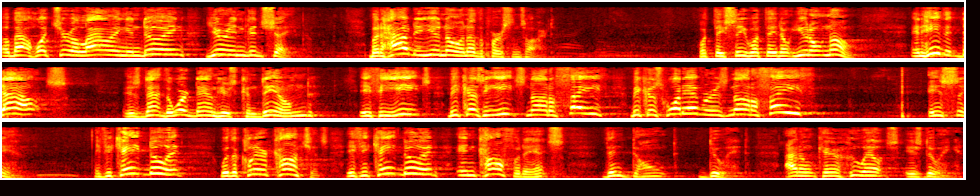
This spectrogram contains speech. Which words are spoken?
about what you're allowing and doing, you're in good shape. But how do you know another person's heart? What they see, what they don't, you don't know. And he that doubts is that the word down here is condemned if he eats because he eats not of faith because whatever is not of faith is sin. If you can't do it with a clear conscience, if you can't do it in confidence, then don't do it. I don't care who else is doing it.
